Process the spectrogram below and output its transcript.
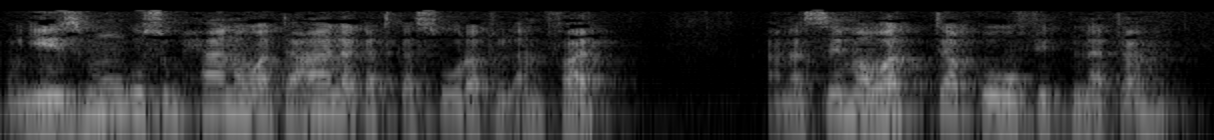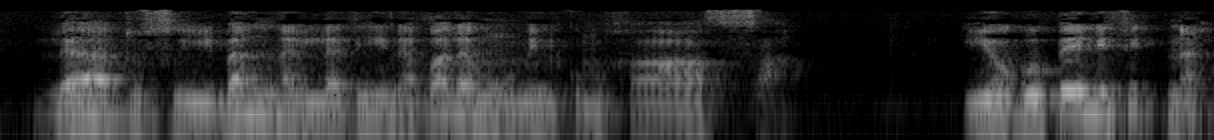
Mwenyezi mungu subhanahu wa taala katika suratu lanfal anasema wattaquu fitnatan la tusibanna ladhina dhalamuu minkum khassa. Iogopeni fitna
